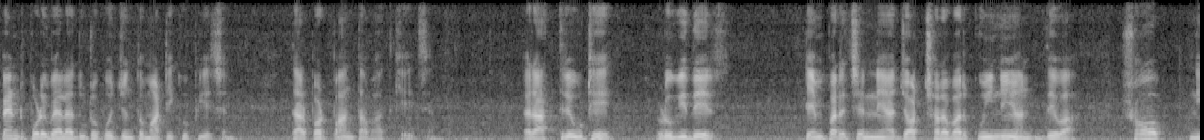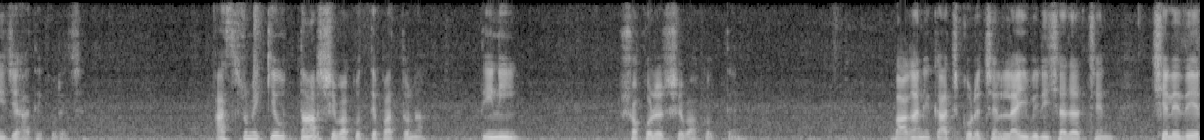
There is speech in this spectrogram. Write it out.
প্যান্ট পরে বেলা দুটো পর্যন্ত মাটি কুপিয়েছেন, তারপর পান্তা ভাত খেয়েছেন। রাত্রে উঠে রোগীদের টেম্পারেচার নেওয়া জ্বর ছড়াবার কুইনিয়ন দেওয়া সব নিজে হাতে করেছেন। আশ্রমে কেউ তার সেবা করতে পারত না। তিনি সকলের সেবা করতেন। বাগানে কাজ করেছেন, লাইব্রেরি সাজাচ্ছেন, ছেলেদের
